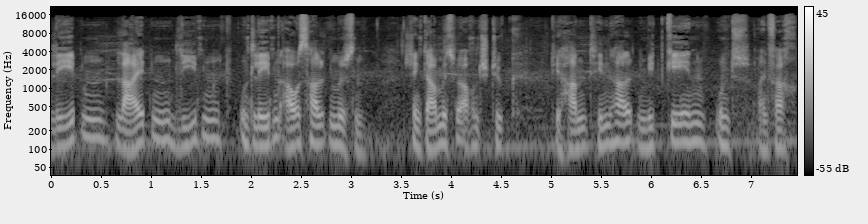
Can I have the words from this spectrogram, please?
leben, leiden, lieben und Leben aushalten müssen. Ich denke, da müssen wir auch ein Stück die Hand hinhalten, mitgehen und einfach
